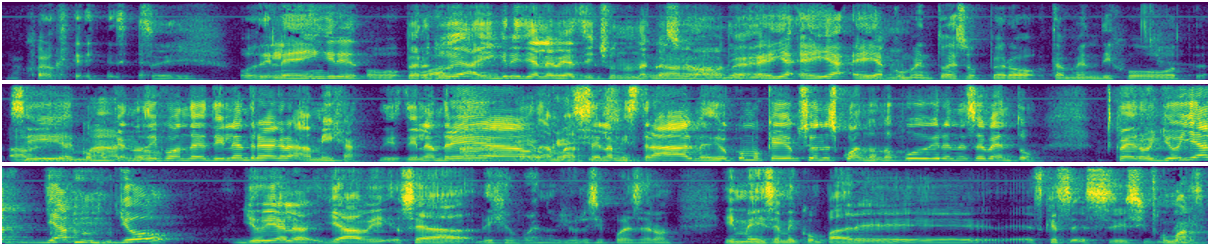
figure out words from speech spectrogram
Me acuerdo que dice. Sí. O dile a Ingrid. O, Pero o tú a- a Ingrid ya le habías dicho en una No, ocasión. no, pero ella, ella, ella comentó eso, pero también dijo. a Sí, como más, que nos ¿no? dijo, "Ande- dile a Andrea, a mi hija, dile a Andrea, Ah, a Marcela sí, sí. Mistral, me dio como que hay opciones cuando no pudo ir en ese evento. Pero yo ya, ya, yo, yo ya, la- ya vi, o sea, dije, bueno, yo le sí puede ser un... Y me dice mi compadre, es que sí, sí, Omar. dice,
